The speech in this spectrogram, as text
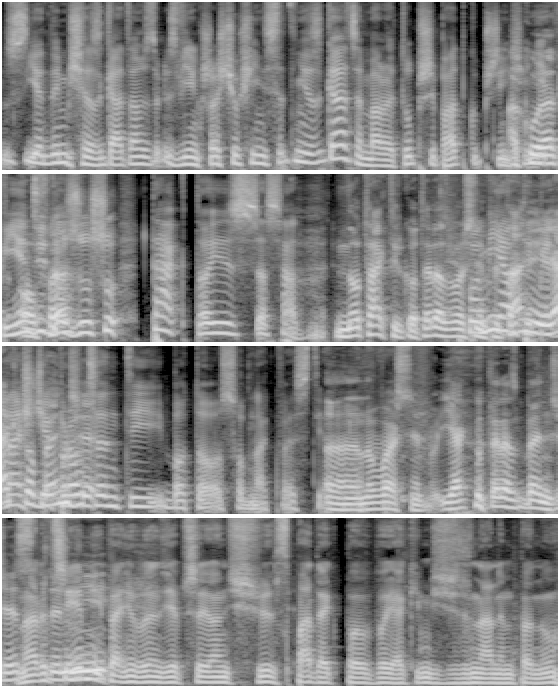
z jednymi się zgadzam, z, z większością się niestety nie zgadzam, ale tu w przypadku przyniesienia Akurat pieniędzy OFE? do ZUS-u, tak, to jest zasadne. No tak, tylko teraz właśnie Pomijam pytanie, te jak to będzie... 15%, i, bo to osobna kwestia. E, No właśnie, jak to teraz będzie z No ale tymi... będzie przyjąć spadek po, po jakimś znanym panu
